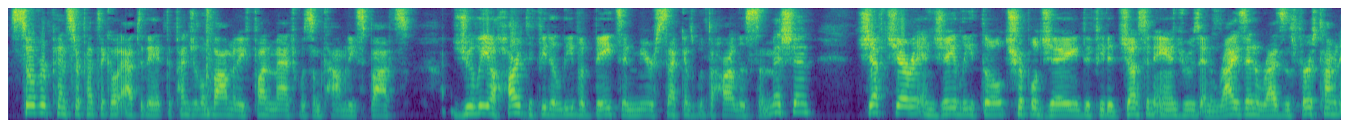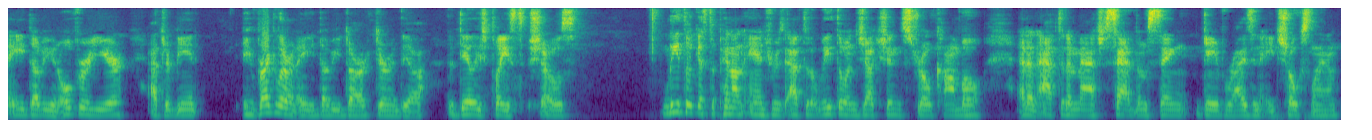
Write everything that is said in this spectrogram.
Silver pinned Serpentico after they hit the Pendulum Bomb in a fun match with some comedy spots. Julia Hart defeated Leva Bates in mere seconds with the Heartless submission. Jeff Jarrett and Jay Lethal, Triple J, defeated Justin Andrews and Ryzen. Ryzen's first time in AEW in over a year after being a regular in AEW Dark during the, uh, the Daily's Place shows. Lethal gets the pin on Andrews after the lethal injection stroke combo, and then after the match, Satnam Singh gave Ryzen a chokeslam.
